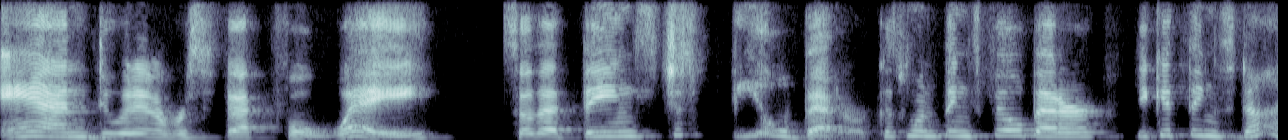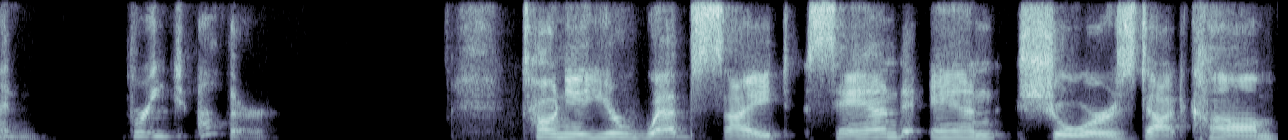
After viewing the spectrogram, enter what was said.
and do it in a respectful way so that things just feel better. Because when things feel better, you get things done for each other. Tanya, your website, sandandshores.com.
